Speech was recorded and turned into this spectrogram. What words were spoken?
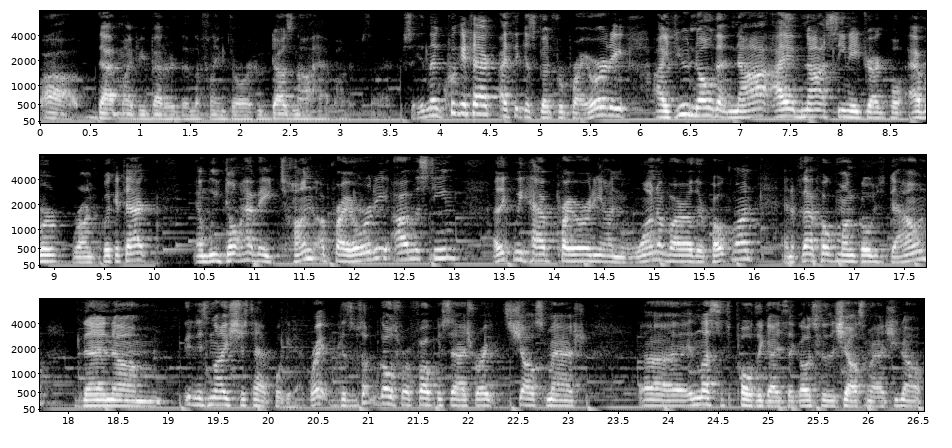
uh, that might be better than the Flamethrower, who does not have 100% accuracy. And then Quick Attack, I think is good for priority. I do know that not, I have not seen a Dragon Dragapult ever run Quick Attack, and we don't have a ton of priority on this team. I think we have priority on one of our other Pokemon, and if that Pokemon goes down, then um, it is nice just to have Attack, right? Because if something goes for a Focus Sash, right, Shell Smash, uh, unless it's Poltergeist that goes for the Shell Smash, you know,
